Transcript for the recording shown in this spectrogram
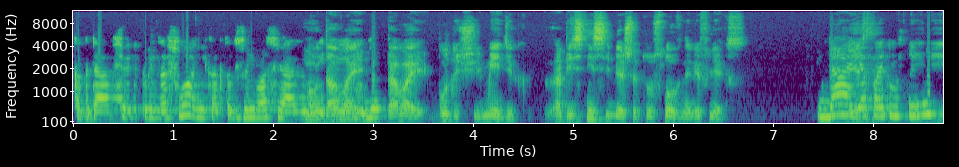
когда все это произошло, они как-то взаимосвязаны. Ну, давай, и... давай, будущий медик, объясни себе, что это условный рефлекс. Да, если, я поэтому скажу, и,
